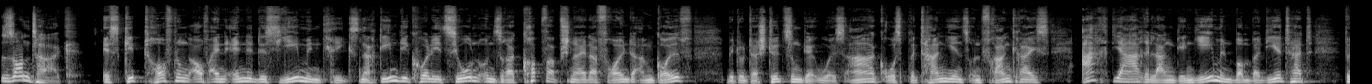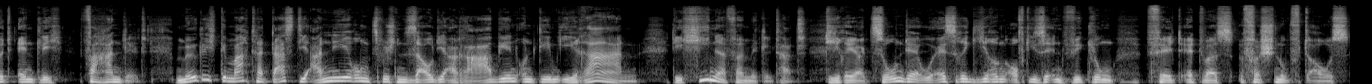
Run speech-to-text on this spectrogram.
Sonntag. Es gibt Hoffnung auf ein Ende des Jemenkriegs, nachdem die Koalition unserer Kopfabschneiderfreunde am Golf mit Unterstützung der USA, Großbritanniens und Frankreichs acht Jahre lang den Jemen bombardiert hat, wird endlich verhandelt. Möglich gemacht hat das die Annäherung zwischen Saudi-Arabien und dem Iran, die China vermittelt hat. Die Reaktion der US-Regierung auf diese Entwicklung fällt etwas verschnupft aus.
